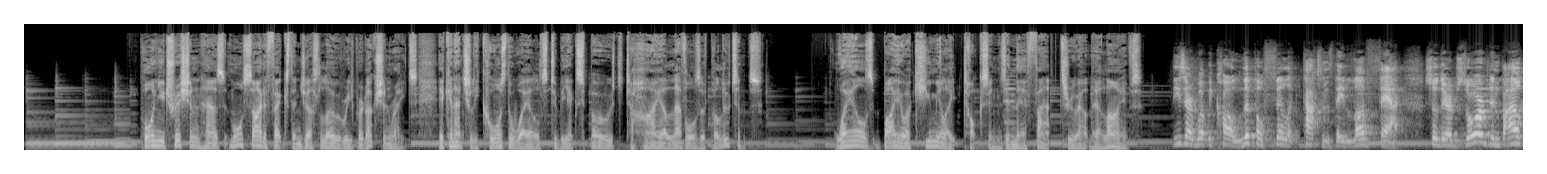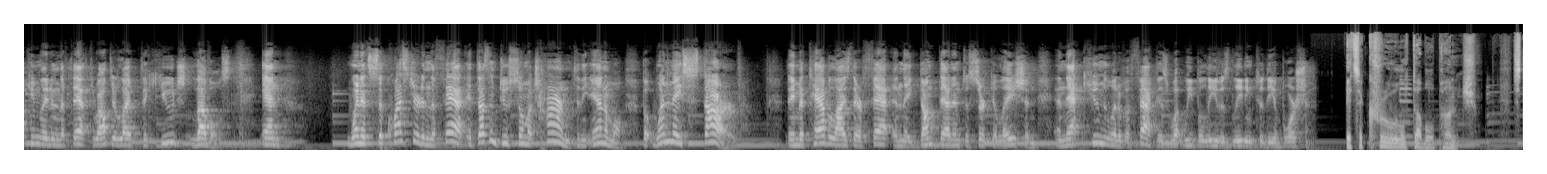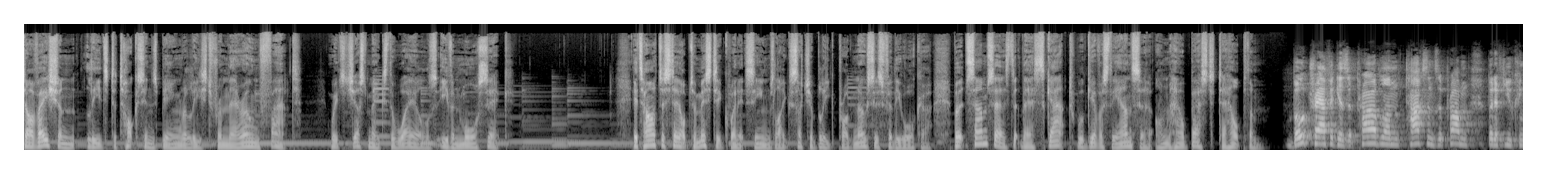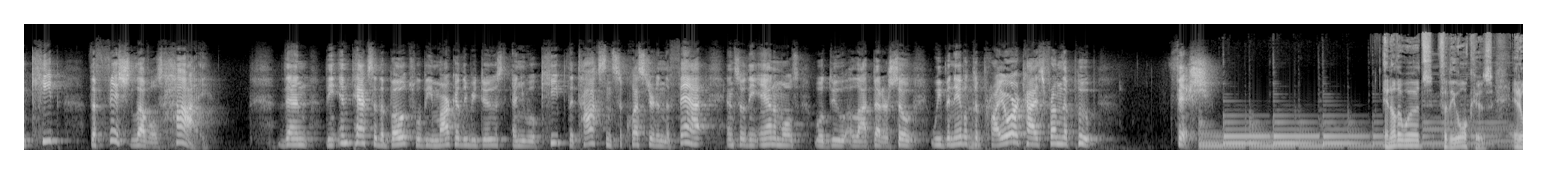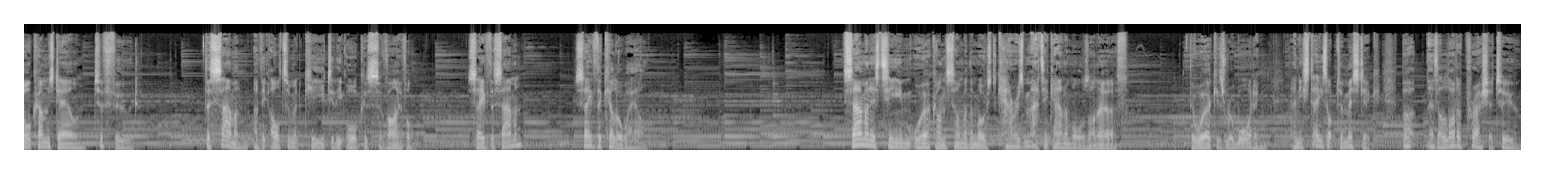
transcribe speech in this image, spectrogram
Poor nutrition has more side effects than just low reproduction rates. It can actually cause the whales to be exposed to higher levels of pollutants. Whales bioaccumulate toxins in their fat throughout their lives. These are what we call lipophilic toxins. They love fat. So they're absorbed and bioaccumulated in the fat throughout their life to huge levels. And when it's sequestered in the fat, it doesn't do so much harm to the animal. But when they starve, they metabolize their fat and they dump that into circulation, and that cumulative effect is what we believe is leading to the abortion. It's a cruel double punch. Starvation leads to toxins being released from their own fat, which just makes the whales even more sick. It's hard to stay optimistic when it seems like such a bleak prognosis for the orca, but Sam says that their scat will give us the answer on how best to help them. Boat traffic is a problem, toxins are a problem, but if you can keep the fish levels high, then the impacts of the boats will be markedly reduced and you will keep the toxins sequestered in the fat, and so the animals will do a lot better. So we've been able to hmm. prioritize from the poop fish. In other words, for the orcas, it all comes down to food. The salmon are the ultimate key to the orca's survival. Save the salmon, save the killer whale. Sam and his team work on some of the most charismatic animals on Earth. The work is rewarding, and he stays optimistic, but there's a lot of pressure too.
